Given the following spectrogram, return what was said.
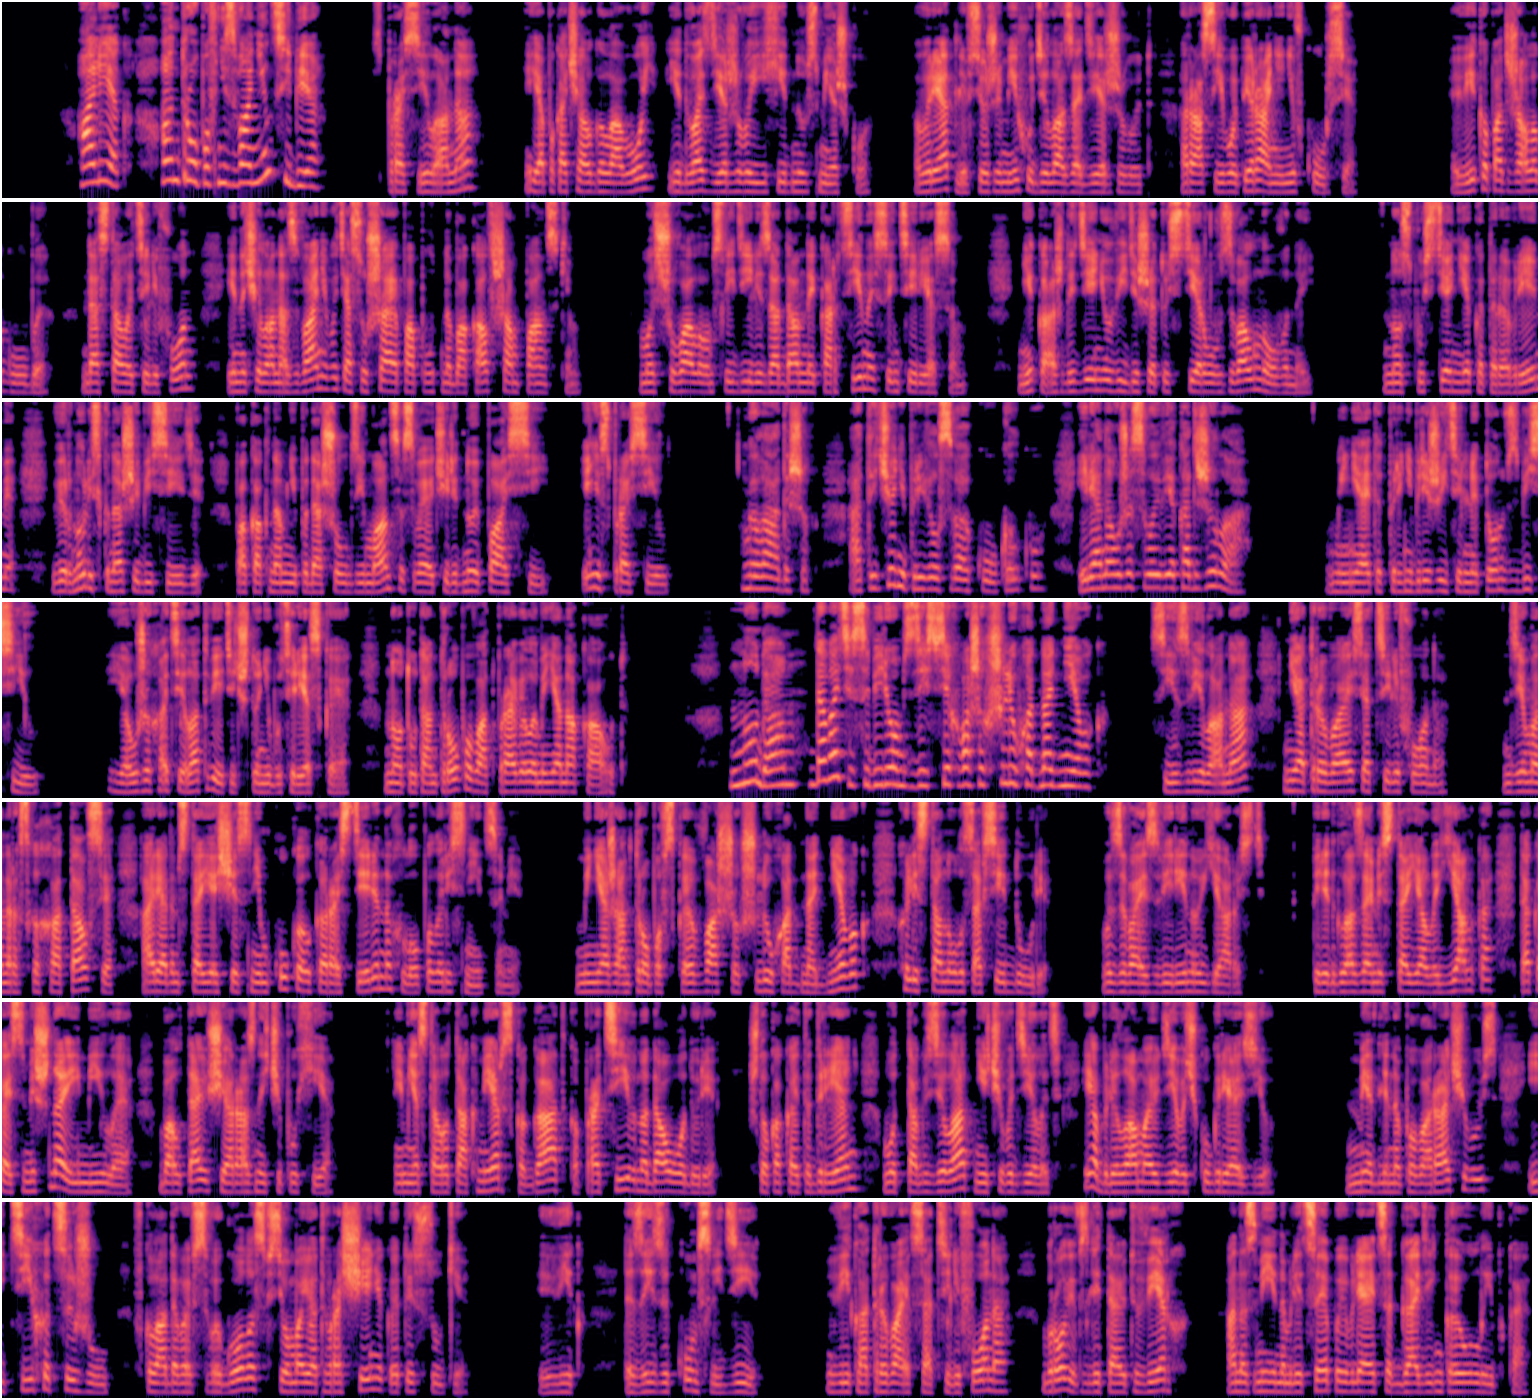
«Олег, Антропов не звонил тебе?» – спросила она. Я покачал головой, едва сдерживая ехидную усмешку. Вряд ли все же Миху дела задерживают, раз его пираньи не в курсе. Вика поджала губы, достала телефон и начала названивать, осушая попутно бокал с шампанским. Мы с Шуваловым следили за данной картиной с интересом. Не каждый день увидишь эту стерву взволнованной. Но спустя некоторое время вернулись к нашей беседе, пока к нам не подошел Диман со своей очередной пассией и не спросил. «Гладышев, а ты что не привел свою куколку? Или она уже свой век отжила?» Меня этот пренебрежительный тон взбесил. Я уже хотел ответить что-нибудь резкое, но тут Антропова отправила меня нокаут. «Ну да, давайте соберем здесь всех ваших шлюх-однодневок», — съязвила она, не отрываясь от телефона. Димон расхохотался, а рядом стоящая с ним куколка растерянно хлопала ресницами. Меня же антроповская ваших шлюх-однодневок хлестанула со всей дури, вызывая звериную ярость. Перед глазами стояла Янка, такая смешная и милая, болтающая о разной чепухе. И мне стало так мерзко, гадко, противно до одури, что какая-то дрянь вот так взяла от нечего делать и облила мою девочку грязью. Медленно поворачиваюсь и тихо цежу, вкладывая в свой голос все мое отвращение к этой суке. «Вик, ты за языком следи!» Вика отрывается от телефона, брови взлетают вверх, а на змеином лице появляется гаденькая улыбка.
